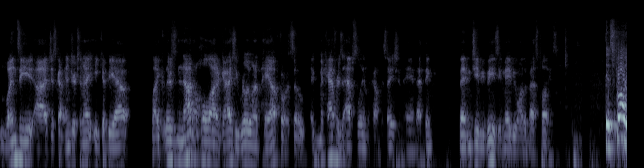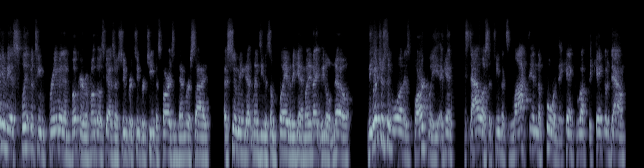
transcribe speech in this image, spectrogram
Lindsay uh, just got injured tonight. He could be out. Like there's not a whole lot of guys you really want to pay up for. So McCaffrey's absolutely in the conversation, and I think that in GPPs he may be one of the best plays. it's probably going to be a split between Freeman and Booker, both those guys are super, super cheap as far as the Denver side, assuming that Lindsay doesn't play. But again, Monday night, we don't know. The interesting one is Barkley against Dallas, a team that's locked in the four. They can't go up, they can't go down.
